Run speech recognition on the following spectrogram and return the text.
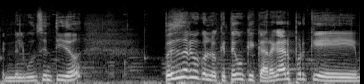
en algún sentido, pues es algo con lo que tengo que cargar porque,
